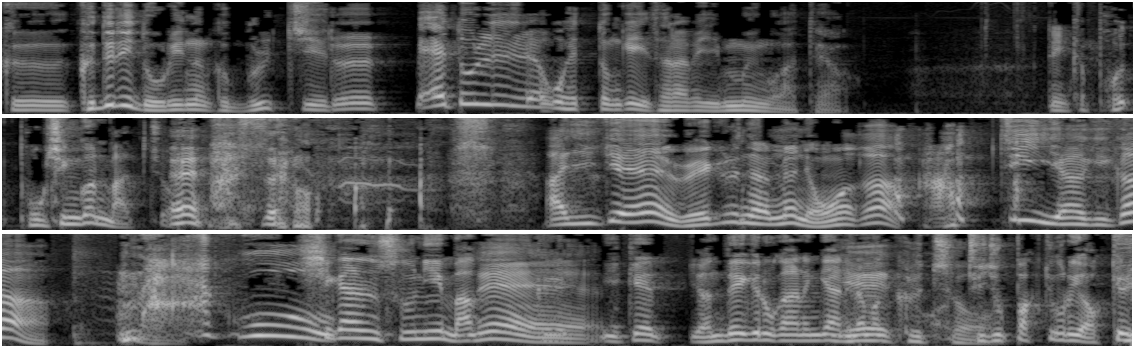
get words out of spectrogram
그 그들이 노리는 그 물질을 빼돌리려고 했던 게 이 사람의 임무인 것 같아요. 그러니까 보, 보신 건 맞죠? 네, 봤어요. 아 이게 왜 그러냐면 영화가 앞뒤 이야기가 마구 시간 순이 막 네. 그, 이렇게 연대기로 가는 게 아니라 네, 그렇죠. 뒤죽박죽으로 엮여 있군요.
